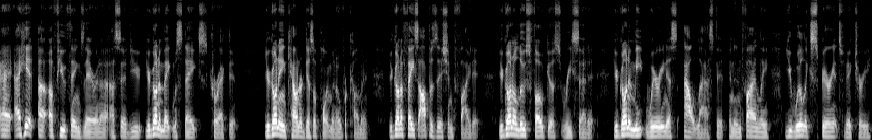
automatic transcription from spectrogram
I, I hit a, a, few things there, and I, I said you you're going to make mistakes, correct it. You're going to encounter disappointment, overcome it. You're going to face opposition, fight it. You're going to lose focus, reset it. You're going to meet weariness, outlast it. And then finally, you will experience victory,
